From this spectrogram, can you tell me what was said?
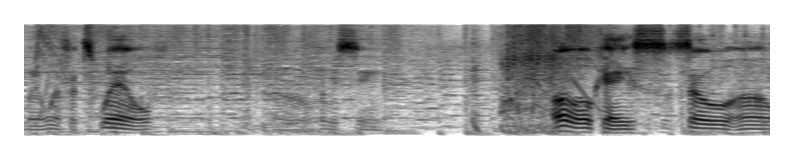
But it went for 12. Uh, let me see. Oh, okay. So,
